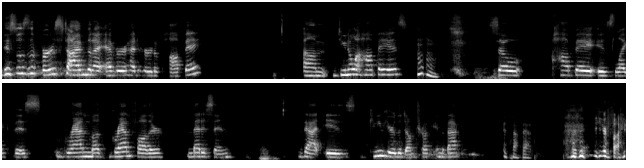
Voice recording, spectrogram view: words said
this was the first time that I ever had heard of Hape. Um, do you know what Hape is? Mm-mm. So Hape is like this grandma grandfather medicine that is can you hear the dump truck in the back? It's not bad. You're fine.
